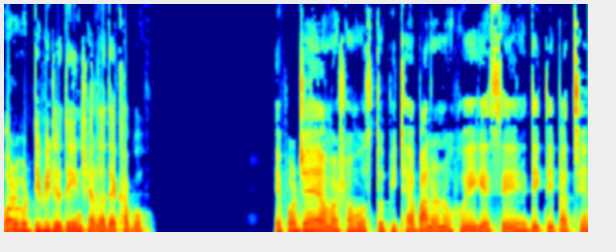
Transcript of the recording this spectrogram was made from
পরবর্তী ভিডিওতে ইনশাল্লাহ দেখাবো। এ পর্যায়ে আমার সমস্ত পিঠা বানানো হয়ে গেছে দেখতে পাচ্ছেন।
